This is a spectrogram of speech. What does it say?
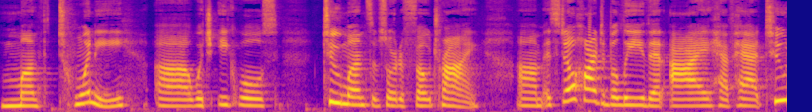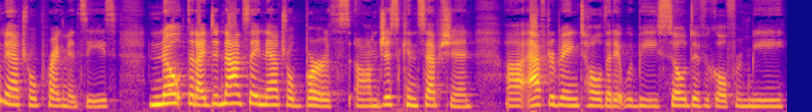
month 20, uh, which equals two months of sort of faux trying. Um, it's still hard to believe that I have had two natural pregnancies. Note that I did not say natural births, um, just conception, uh, after being told that it would be so difficult for me.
